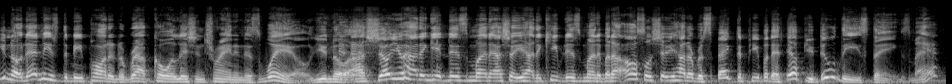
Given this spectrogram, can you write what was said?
you know that needs to be part of the rap coalition training as well you know i show you how to get this money i show you how to keep this money but i also show you how to respect the people that help you do these things man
